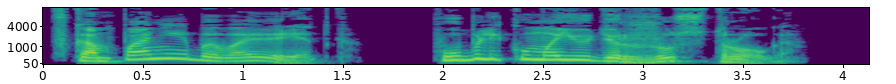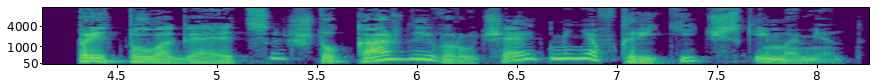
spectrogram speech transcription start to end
В компании бываю редко. Публику мою держу строго. Предполагается, что каждый выручает меня в критический момент.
